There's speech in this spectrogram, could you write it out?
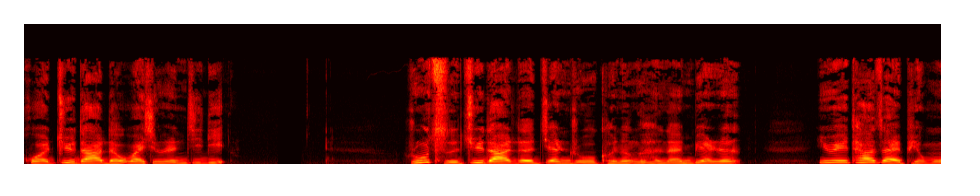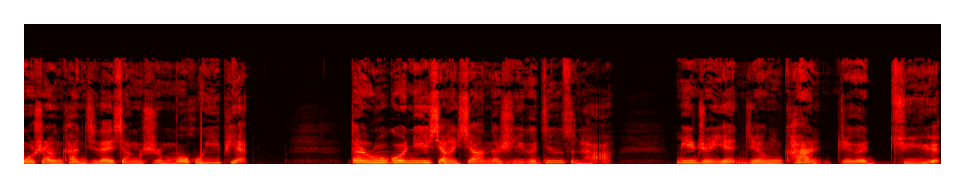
或巨大的外星人基地，如此巨大的建筑可能很难辨认，因为它在屏幕上看起来像是模糊一片。但如果你想象那是一个金字塔，眯着眼睛看这个区域，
